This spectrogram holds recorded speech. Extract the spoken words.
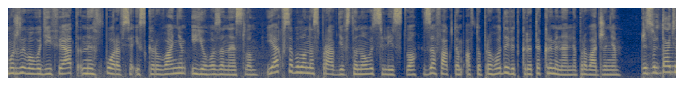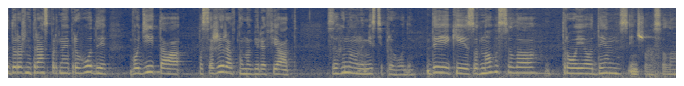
Можливо, водій Фіат не впорався із керуванням і його занесло. Як все було насправді, встановить слідство. За фактом автопригоди відкрите кримінальне провадження. В результаті дорожньо-транспортної пригоди водій та пасажир автомобіля «Фіат» загинули на місці пригоди. Деякі з одного села, троє, один з іншого села.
